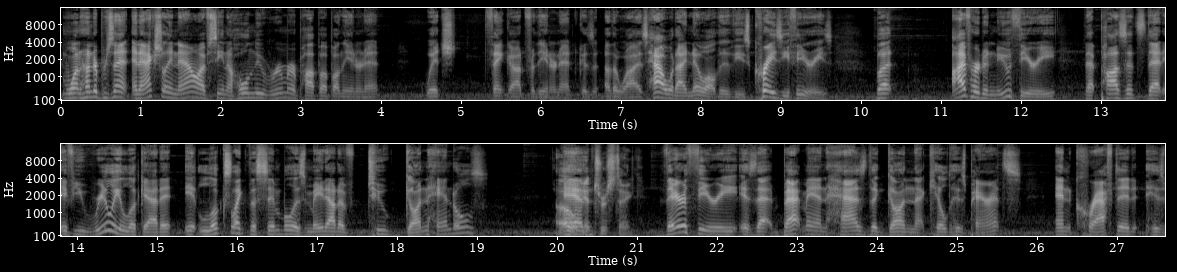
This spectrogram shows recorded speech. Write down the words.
One hundred percent. And actually, now I've seen a whole new rumor pop up on the internet, which, thank God for the internet, because otherwise, how would I know all of these crazy theories? But I've heard a new theory that posits that if you really look at it, it looks like the symbol is made out of two gun handles. Oh, And- interesting. Their theory is that Batman has the gun that killed his parents and crafted his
